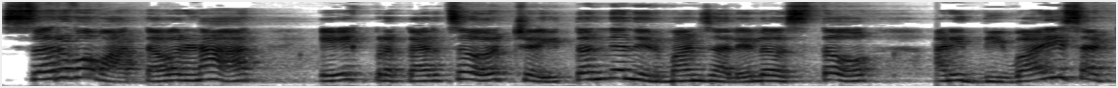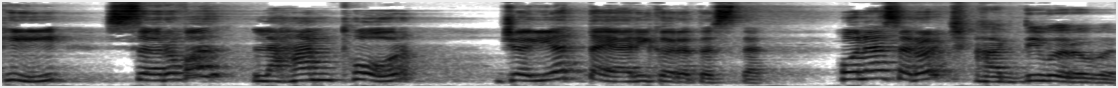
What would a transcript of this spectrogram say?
सर्व वातावरणात एक प्रकारचं चैतन्य निर्माण झालेलं असतं आणि दिवाळीसाठी सर्व लहान थोर जय्यत तयारी करत असतात. हो ना सरोज? अगदी बरोबर.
